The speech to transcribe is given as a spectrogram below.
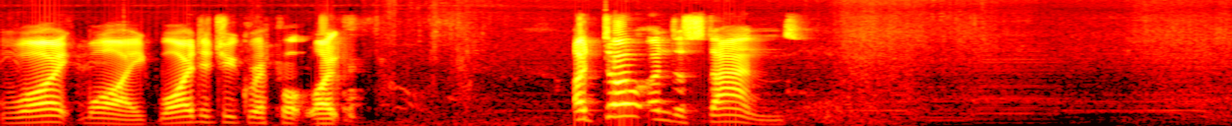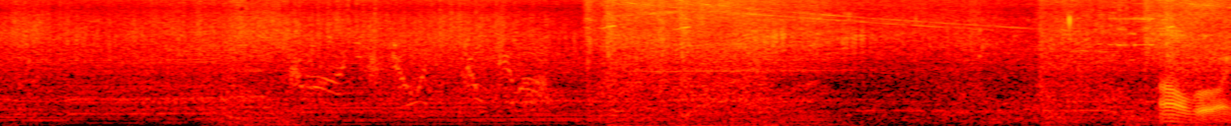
Why, why, why did you grip up like... I don't understand. Oh boy.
